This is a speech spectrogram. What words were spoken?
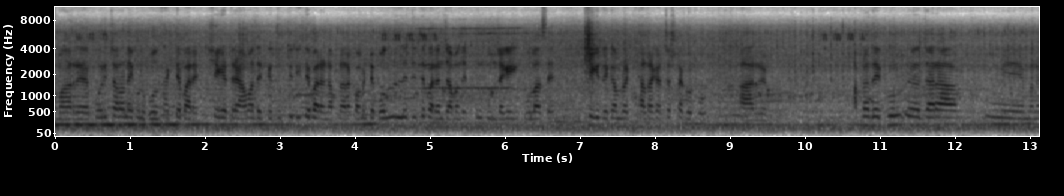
আমার পরিচালনায় কোনো ভুল থাকতে পারে। সেক্ষেত্রে আমাদেরকে যুক্তি দিতে পারেন, আপনারা কমেন্টে বললে দিতে পারেন যে আমাদের কোন কোন জায়গায় ভুল আছে। সেক্ষেত্রে আমরা খেয়াল রাখার চেষ্টা করব। আর আপনাদের কোন যারা মানে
